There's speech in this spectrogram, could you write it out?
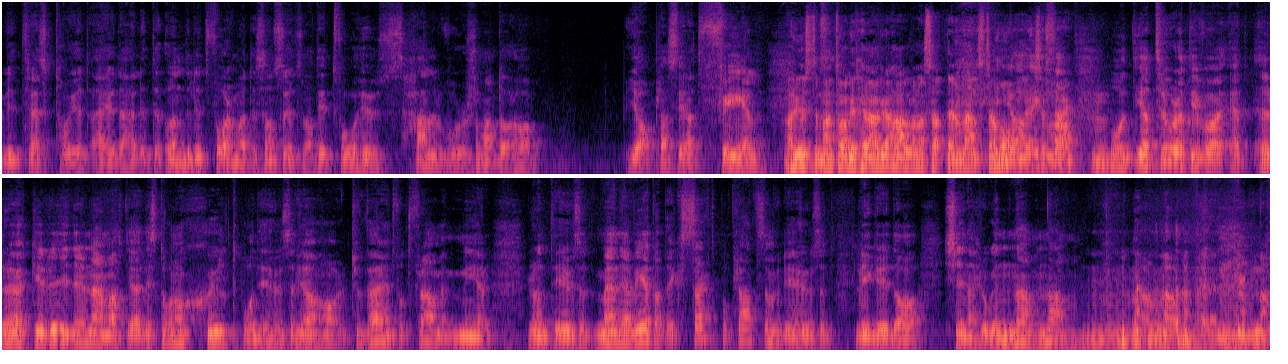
vid Träsktorget är ju det här lite underligt formade som ser ut som att det är två hushalvor som man då har ja, placerat fel. Ja, just det. Man har tagit högra halvan och satt den vänstra var. Ja, liksom. exakt. Och jag tror att det var ett rökeri. Det är det närmaste. Det står någon skylt på det huset. Jag har tyvärr inte fått fram mer runt det huset. Men jag vet att exakt på platsen för det huset ligger idag Kinakrogen Nam Nam. Ja.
